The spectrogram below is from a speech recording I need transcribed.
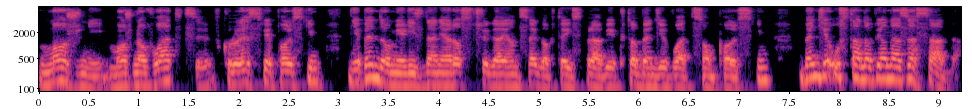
możni, możnowładcy w Królestwie Polskim nie będą mieli zdania rozstrzygającego w tej sprawie, kto będzie władcą polskim. Będzie ustanowiona zasada.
